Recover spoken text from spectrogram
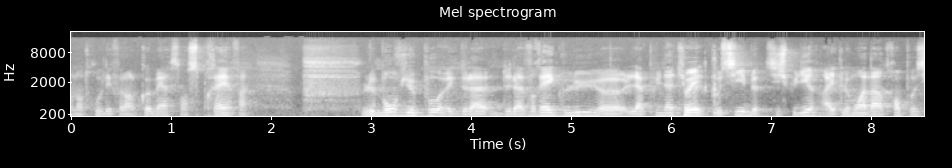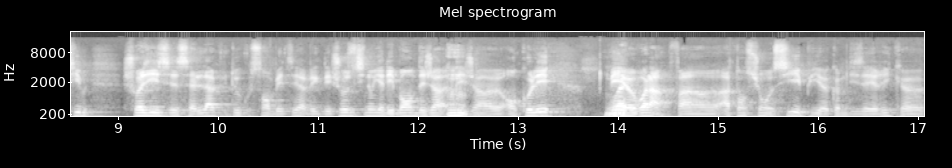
on en trouve des fois dans le commerce en spray, enfin... le bon vieux pot avec de la, de la vraie glu la plus naturelle possible, si je puis dire, avec le moins d'intrants possible. Choisissez celle-là plutôt que s'embêter avec des choses. Sinon, il y a des bandes déjà, mmh. déjà encollées. Mais euh, voilà, enfin attention aussi. Et puis, euh, comme disait Eric, euh,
